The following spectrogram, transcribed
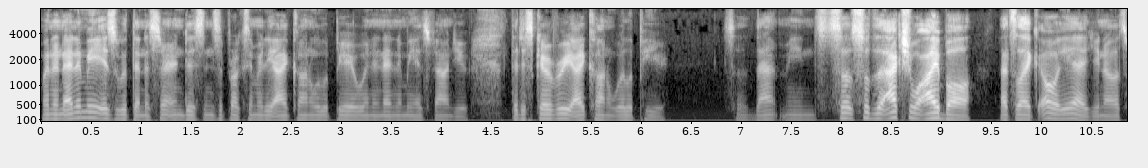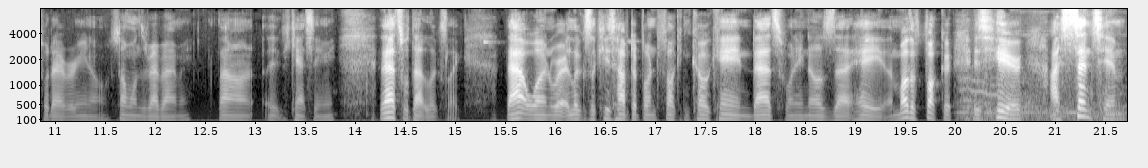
When an enemy is within a certain distance, the proximity icon will appear when an enemy has found you. The discovery icon will appear. So that means so so the actual eyeball that's like, oh yeah, you know, it's whatever, you know, someone's right by me. I don't, eh, you can't see me. That's what that looks like. That one where it looks like he's hopped up on fucking cocaine, that's when he knows that, hey, the motherfucker is here. I sense him.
